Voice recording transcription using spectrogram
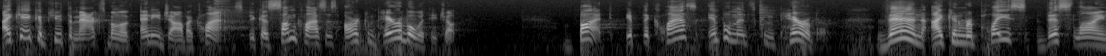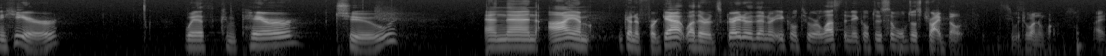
I can't compute the maximum of any Java class because some classes aren't comparable with each other. But if the class implements comparable, then I can replace this line here with compare to, and then I am gonna forget whether it's greater than or equal to or less than equal to, so we'll just try both, see which one works, right?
